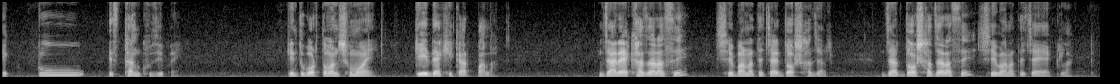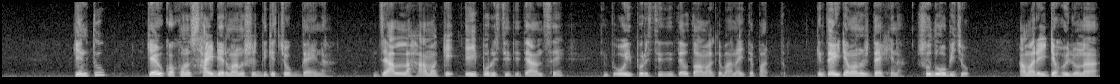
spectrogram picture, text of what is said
একটু স্থান খুঁজে পায় কিন্তু বর্তমান সময়ে কে দেখে কার পালা? যার এক হাজার আছে, সে বানাতে চায় দশ হাজার। যার দশ হাজার আছে, সে বানাতে চায় এক লাখ। কিন্তু কেউ কখনো সাইডের মানুষের দিকে চোখ দেয় না, যে আল্লাহ আমাকে এই পরিস্থিতিতে আনছে, কিন্তু ওই পরিস্থিতিতেও তো আমাকে বানাইতে পারতো। কিন্তু এইটা মানুষ দেখে না, শুধু অভিযোগ। আমার এইটা হইল না,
